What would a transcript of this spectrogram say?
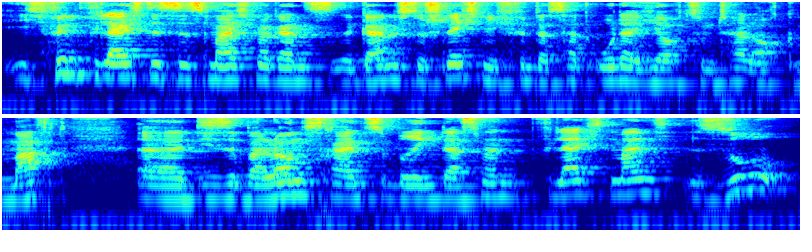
ich finde, vielleicht ist es manchmal ganz gar nicht so schlecht und ich finde, das hat Oda hier auch zum Teil auch gemacht, äh, diese Balance reinzubringen, dass man vielleicht manch so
